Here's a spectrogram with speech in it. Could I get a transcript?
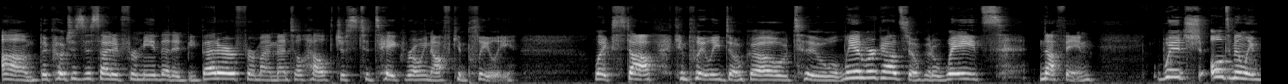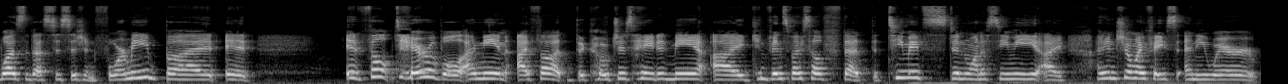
um, the coaches decided for me that it'd be better for my mental health just to take rowing off completely. Like, stop completely, don't go to land workouts, don't go to weights, nothing. Which ultimately was the best decision for me, but it it felt terrible. I mean, I thought the coaches hated me. I convinced myself that the teammates didn't want to see me. I, I didn't show my face anywhere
